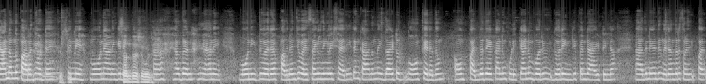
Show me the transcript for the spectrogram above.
ഞാനൊന്ന് പറഞ്ഞോട്ടെ. പിന്നെ മോനാണെങ്കിൽ സന്തോഷം കൊണ്ട് അതല്ല ഞാനേ മോൻ ഇതുവരെ പതിനഞ്ച് വയസ്സായെങ്കിൽ നിങ്ങൾ ഈ ശരീരം കാണുന്ന ഇതായിട്ട് നോക്കരുതും. അവൻ പല്ല് തേക്കാനും കുളിക്കാനും പോലും ഇതുവരെ ഇൻഡിപെൻഡന്റ് ആയിട്ടില്ല. അതിനുവേണ്ടി നിരന്തരം ഇപ്പം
